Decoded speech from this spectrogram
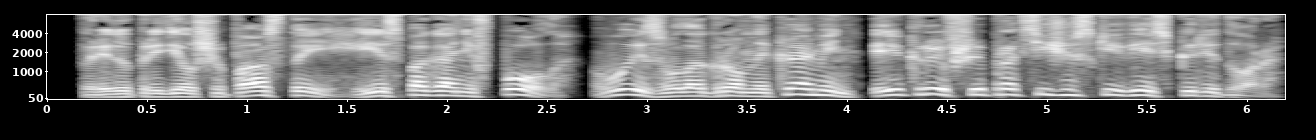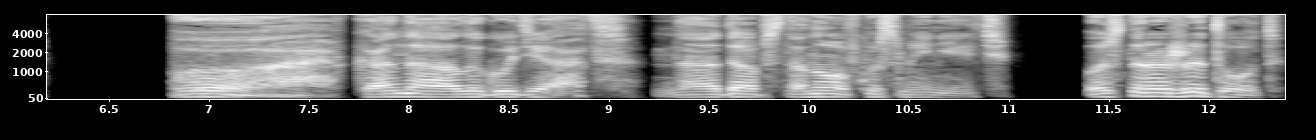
— предупредил шипастый и, испоганив пол, вызвал огромный камень, перекрывший практически весь коридор. «О, каналы гудят. Надо обстановку сменить. Посторожи тут.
